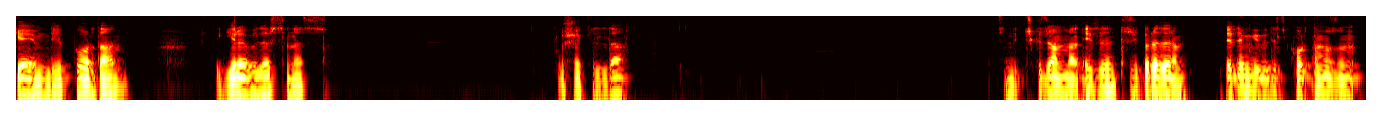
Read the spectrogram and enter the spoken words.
Game deyip buradan işte girebilirsiniz. Bu şekilde. Şimdi çıkacağım ben. İzlediğiniz teşekkür ederim. Dediğim gibi Discord'umuzun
